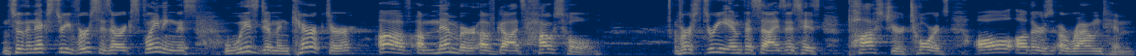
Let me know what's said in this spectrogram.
And so the next three verses are explaining this wisdom and character of a member of God's household. Verse 3 emphasizes his posture towards all others around him.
